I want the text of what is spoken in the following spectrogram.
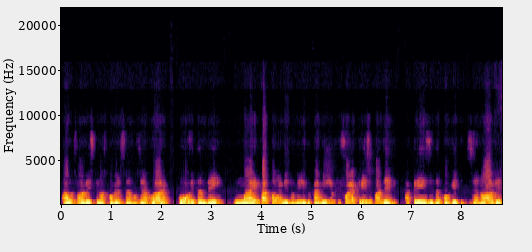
a última vez que nós conversamos e agora, houve também uma hecatombe no meio do caminho, que foi a crise pandêmica. A crise da Covid-19,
